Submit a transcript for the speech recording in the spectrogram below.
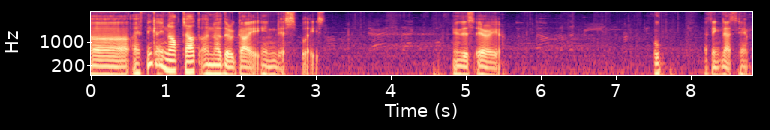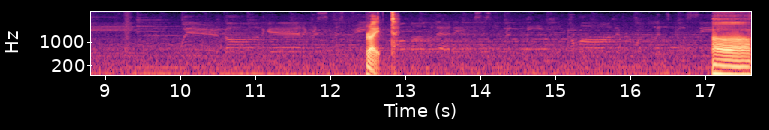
Uh, I think I knocked out another guy in this place. In this area. Oop. I think that's him. Right. Uh...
